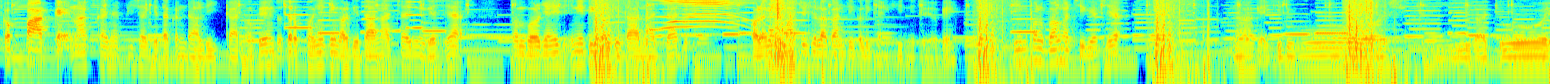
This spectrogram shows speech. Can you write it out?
kepake naganya bisa kita kendalikan. Oke, untuk terbangnya tinggal ditahan aja ini guys ya. Tombolnya ini, ini tinggal ditahan aja. Kalau ingin maju silahkan diklik kayak gini cuy, oke. Simple banget sih guys ya. Nah, kayak gini bos gila cuy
